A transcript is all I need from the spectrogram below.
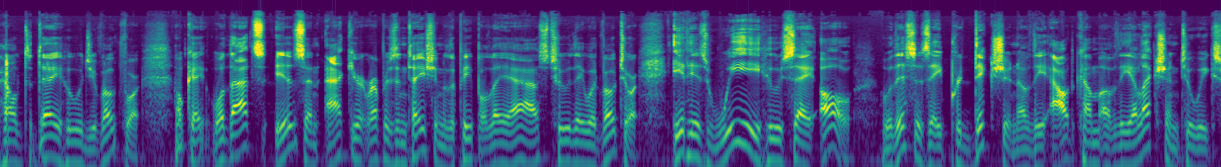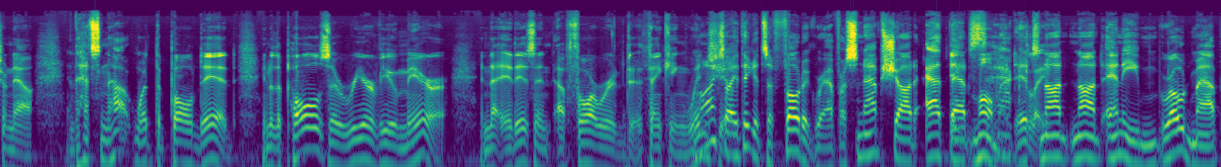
held today, who would you vote for? Okay, well that is an accurate representation of the people they asked who they would vote for. It is we who say, oh, well, this is a prediction of the outcome of the election two weeks from now. And that's not what the poll did. You know, the poll's a rear view mirror, and it isn't a forward thinking windshield. Well, actually, I think it's a photograph, a snapshot at that moment. It's not, not any roadmap.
